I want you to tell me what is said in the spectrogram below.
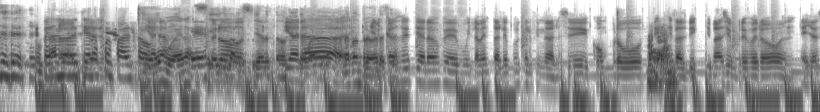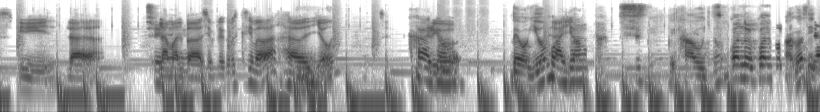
Pero lo de Tiara fue falso. Tiara, buena, eh, sí, pero es cierto. Tiara, el caso controversia. de Tiara fue muy lamentable porque al final se comprobó que las víctimas siempre fueron ellas y la, Sí. la malvada siempre, ¿cómo es que se llamaba? Haeyeon. Hayon, De. Sí, Haoyun, Cuando, cuando, algo así. La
